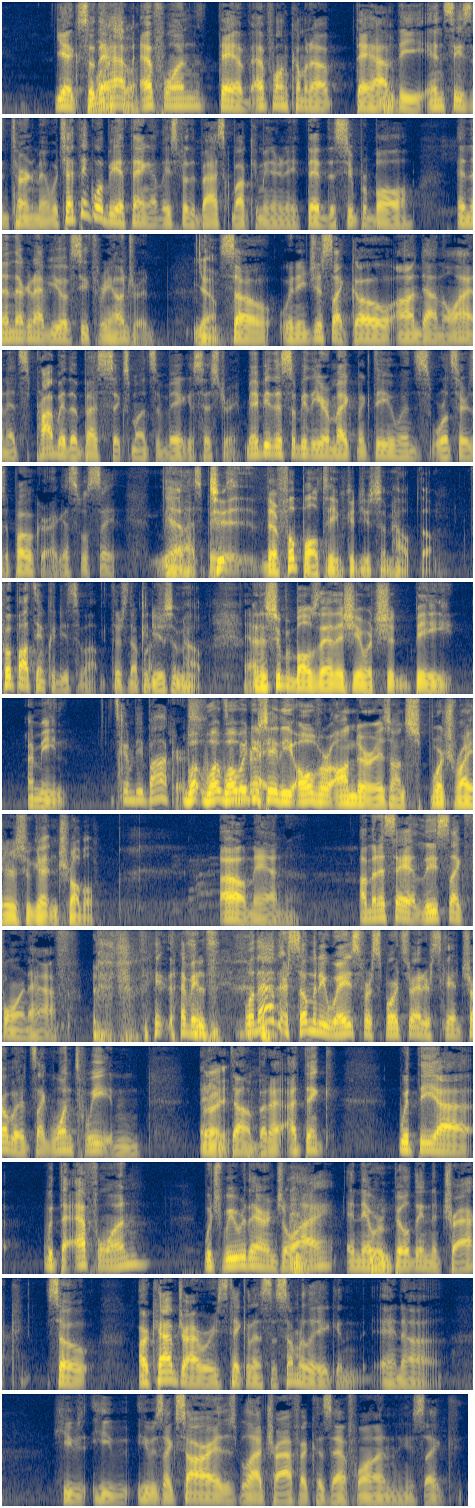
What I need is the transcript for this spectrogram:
Yeah, so they have. F one. They have F one coming up. They have the in season tournament, which I think will be a thing at least for the basketball community. They have the Super Bowl, and then they're going to have UFC 300. Yeah. So when you just like go on down the line, it's probably the best six months in Vegas history. Maybe this will be the year Mike McD wins World Series of Poker. I guess we'll see. The Yeah. To- their football team could use some help, though. Football team could use some help. There's no Could question. use some help. And the Super Bowl's there this year, which should be, I mean, It's going to be bonkers. what what, what would you say the over under is on sports writers who get in trouble? Oh man, I'm gonna say at least like four and a half. I mean, well, now there's so many ways for sports writers to get in trouble. It's like one tweet and, and you're done. But I, I think with the uh, with the F1, which we were there in July, and they Mm-hmm. were building the track. So our cab driver, he's taking us to summer league, and and uh, he he he was like, "Sorry, there's a lot of traffic because F1." He's like,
